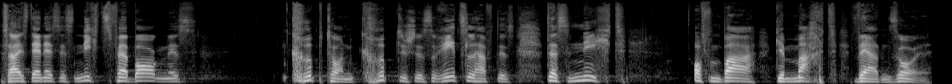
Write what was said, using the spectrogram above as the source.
Das heißt, denn es ist nichts Verborgenes, Krypton, kryptisches, rätselhaftes, das nicht offenbar gemacht werden soll.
